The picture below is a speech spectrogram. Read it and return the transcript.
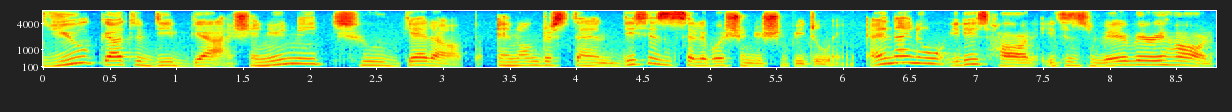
you got a deep gash and you need to get up and understand this is a celebration you should be doing. And I know it is hard, it is very, very hard.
